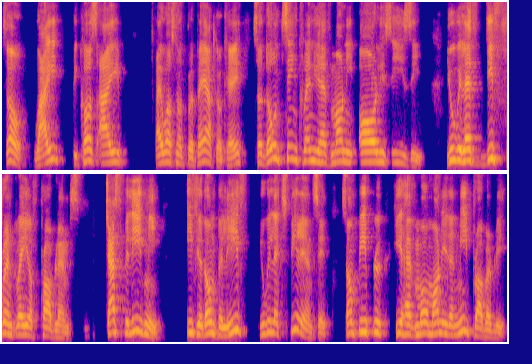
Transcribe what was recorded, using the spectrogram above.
So why? Because I, I was not prepared, okay? So don't think when you have money, all is easy. You will have different way of problems. Just believe me. If you don't believe, you will experience it. Some people here have more money than me probably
